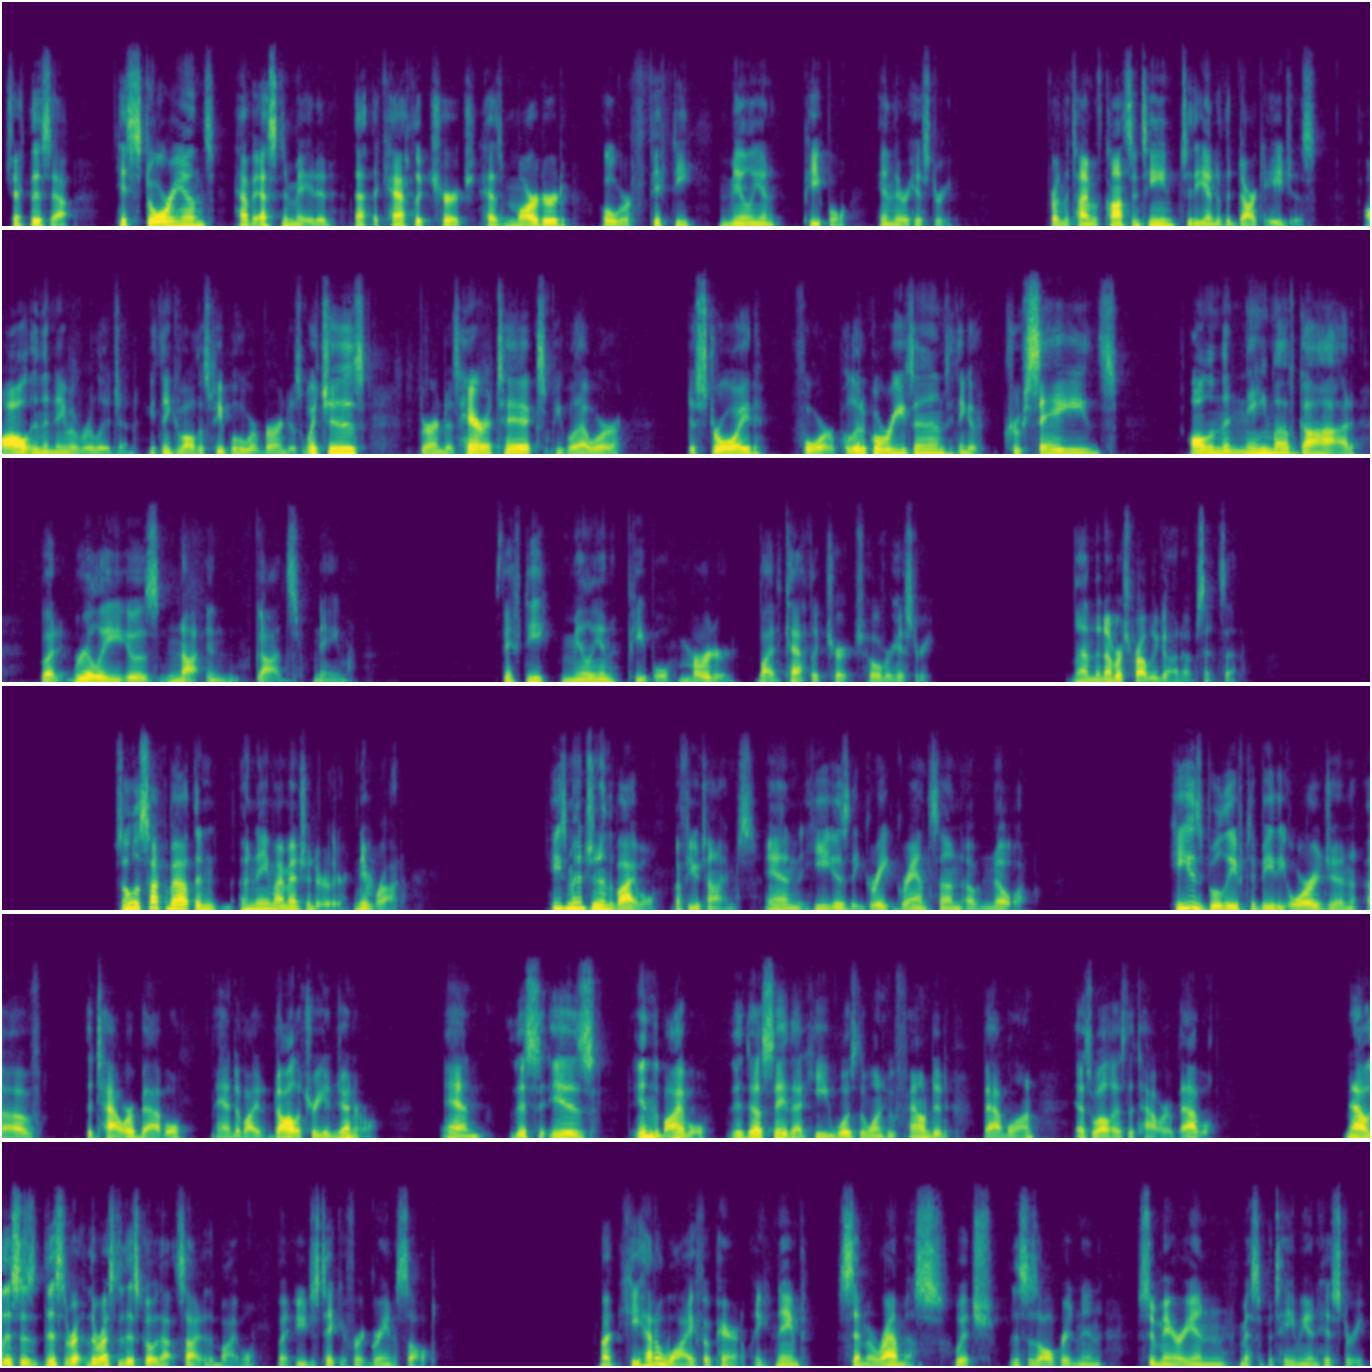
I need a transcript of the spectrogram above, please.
Check this out. Historians have estimated that the Catholic Church has martyred over 50 million people in their history, from the time of Constantine to the end of the Dark Ages, all in the name of religion. You think of all those people who were burned as witches, burned as heretics, people that were destroyed for political reasons. You think of crusades, all in the name of God but really it was not in God's name. 50 million people murdered by the Catholic Church over history. And the number's probably gone up since then. So let's talk about the a name I mentioned earlier, Nimrod. He's mentioned in the Bible a few times, and he is the great grandson of Noah. He is believed to be the origin of the Tower of Babel and of idolatry in general. And this is in the Bible. It does say that he was the one who founded Babylon, as well as the Tower of Babel. Now, this is this the rest of this goes outside of the Bible, but you just take it for a grain of salt. But he had a wife, apparently, named Semiramis, which this is all written in Sumerian, Mesopotamian history.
